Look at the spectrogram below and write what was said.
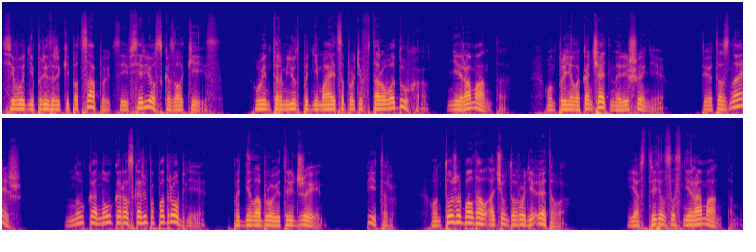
Сегодня призраки подцапаются, и всерьез, сказал Кейс. Уинтермьют поднимается против второго духа, нейроманта. Он принял окончательное решение. Ты это знаешь? Ну-ка, ну-ка, расскажи поподробнее, подняла брови Три Джейн. Питер, он тоже болтал о чем-то вроде этого. Я встретился с нейромантом.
